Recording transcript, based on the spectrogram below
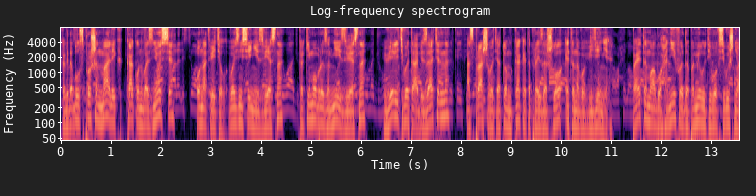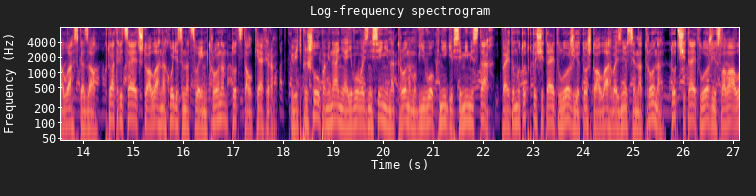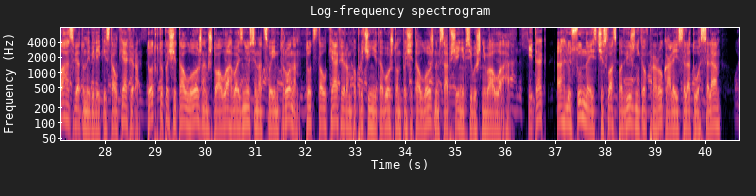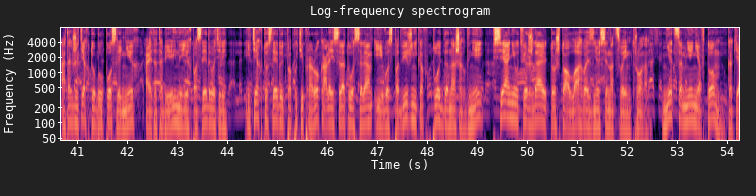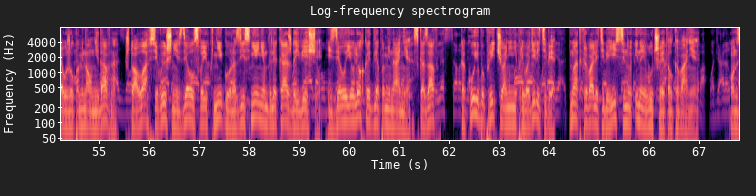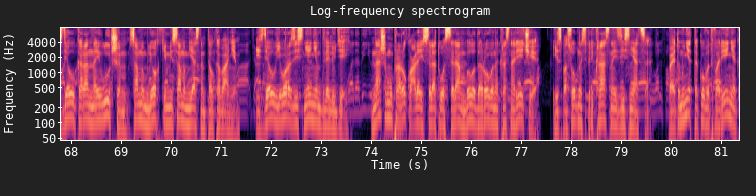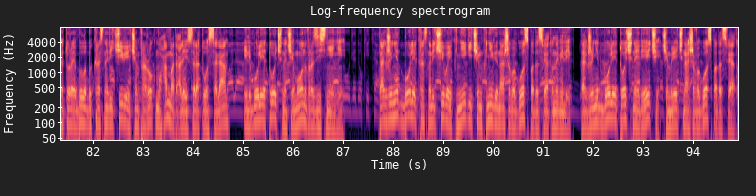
Когда был спрошен Малик, как он вознесся, он ответил, «Вознесение известно, каким образом неизвестно, верить в это обязательно, а спрашивать о том, как это произошло, это нововведение». Поэтому Абу Ханифа, да помилует его Всевышний Аллах, сказал, «Кто отрицает, что Аллах находится над своим троном, тот стал кафиром». Ведь пришло упоминание о его вознесении над троном в его книге в семи местах. Поэтому тот, кто считает ложью то, что Аллах вознесся над троном, тот считает ложью слова Аллаха, свят и великий, стал кафиром. Тот, кто посчитал ложным, что Аллах вознесся над своим троном, тот стал кафиром по причине того, что он посчитал ложным сообщение Всевышнего Аллаха. Итак, Ахлю Сунна из числа сподвижников пророка, алейхиссалату вассалям, а также тех, кто был после них, а это табиины и их последователи, и тех, кто следует по пути пророка, алейхиссалату вассалям, и его сподвижников, вплоть до наших дней, все они утверждают то, что Аллах вознесся над своим троном. Нет сомнения в том, как я уже упоминал недавно, что Аллах Всевышний сделал свою книгу разъяснением для каждой вещи и сделал ее легкой для поминания, сказав, «Какую бы притчу они ни приводили тебе, мы открывали тебе истину и наилучшее толкование». Он сделал Коран наилучшим, самым легким и самым ясным толкованием, и сделал его разъяснением для людей. Нашему пророку, алейхиссалату вассалям, было даровано красноречие и способность прекрасно изъясняться. Поэтому нет такого творения, которое было бы красноречивее, чем пророк Мухаммад, алейхиссалату вассалям, или более точно, чем он в разъяснении. Также нет более красноречивой книги, чем книга нашего Господа, свят он велик. Также нет более точной речи, чем речь нашего Господа, свят.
